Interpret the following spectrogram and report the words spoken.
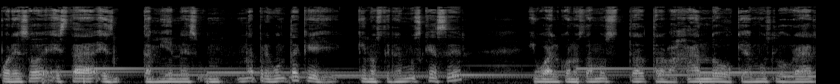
Por eso esta es, también es una pregunta que, que, nos tenemos que hacer. Igual cuando estamos trabajando o queremos lograr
